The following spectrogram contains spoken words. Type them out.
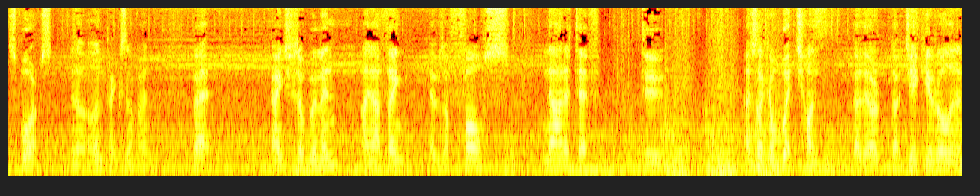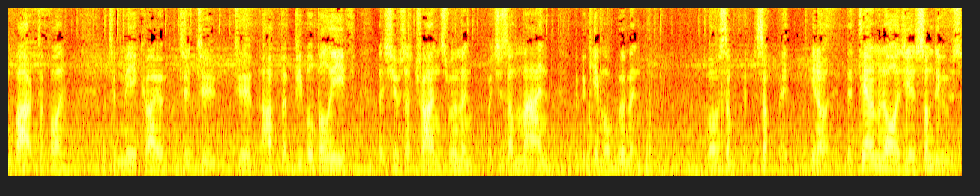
sports, you know, Olympics and everything. But I think she's a woman, and I think it was a false narrative to. It was like a witch hunt that they were, that J.K. Rowling embarked upon to make out to to to have people believe that she was a trans woman, which is a man who became a woman. Well, some, some, you know, the terminology is somebody who's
